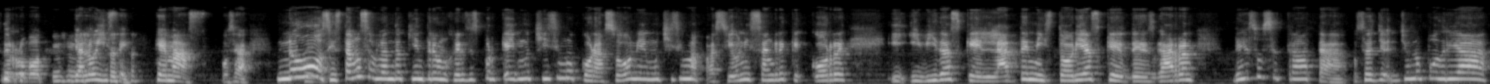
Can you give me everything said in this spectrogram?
de robot. Ya lo hice. ¿Qué más? O sea, no, si estamos hablando aquí entre mujeres es porque hay muchísimo corazón y hay muchísima pasión y sangre que corre y, vidas que laten, historias que desgarran. De eso se trata. O sea, yo, no podría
